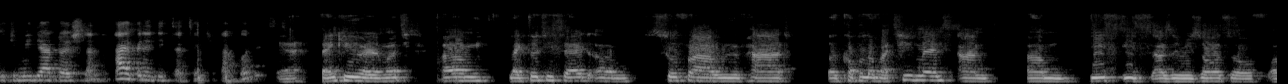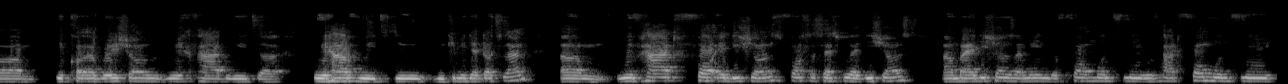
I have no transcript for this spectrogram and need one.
Wikimedia Deutschland. Hi, Benedict, I think you can go next. Yeah, thank you very much. Um, like Tochi said, um, so far we've had a couple of achievements and um, this is as a result of um, the collaboration we have had with uh, we have with the Wikimedia Deutschland. Um, we've had four editions, four successful editions. Um, by editions, I mean the four monthly, we've had four monthly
